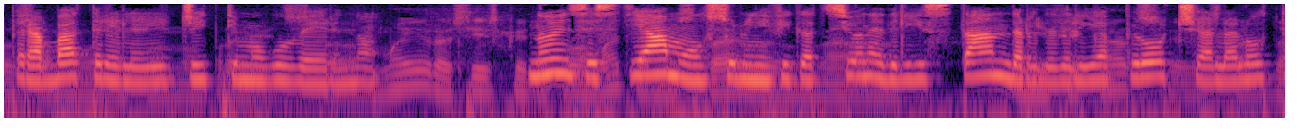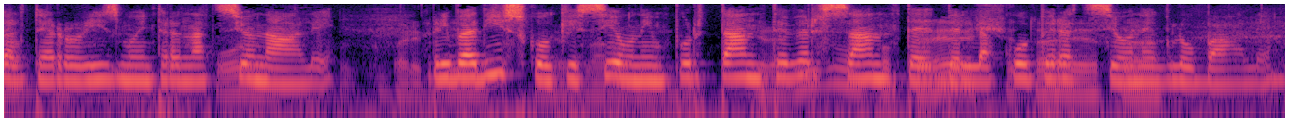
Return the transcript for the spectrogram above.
per abbattere il legittimo governo. Noi insistiamo sull'unificazione degli standard e degli approcci alla lotta al terrorismo internazionale. Ribadisco che sia un importante versante della cooperazione globale.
